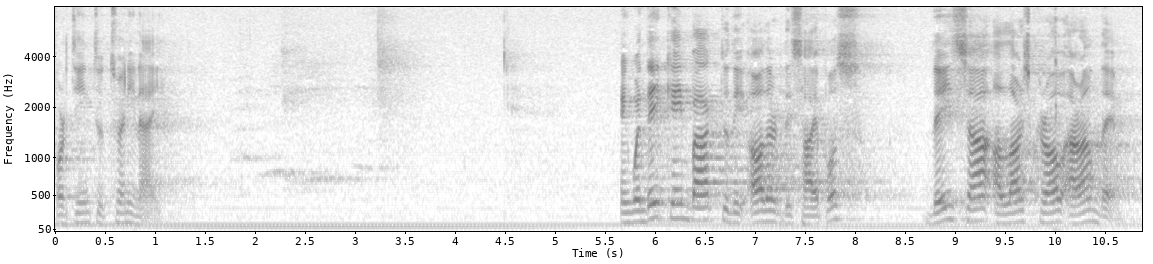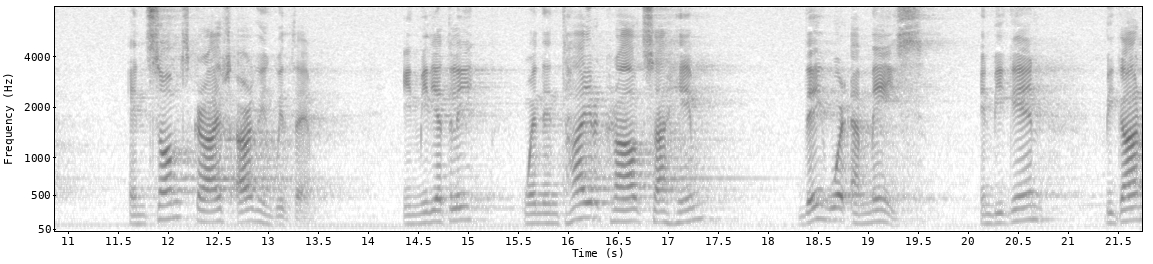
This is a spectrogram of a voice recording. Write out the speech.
14 to 29. And when they came back to the other disciples, they saw a large crowd around them, and some scribes arguing with them. Immediately, when the entire crowd saw him, they were amazed and began, began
